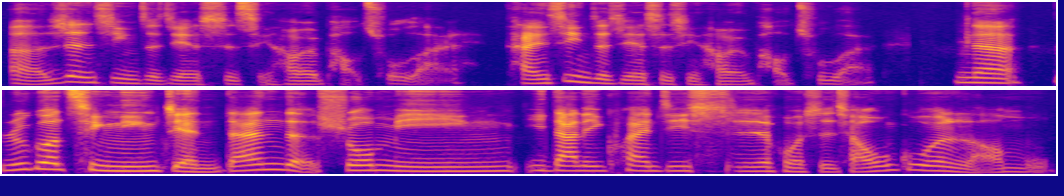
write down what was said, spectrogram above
呃，任性这件事情它会跑出来，弹性这件事情它会跑出来。那如果请您简单的说明意大利会计师或是侨务顾问老母，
